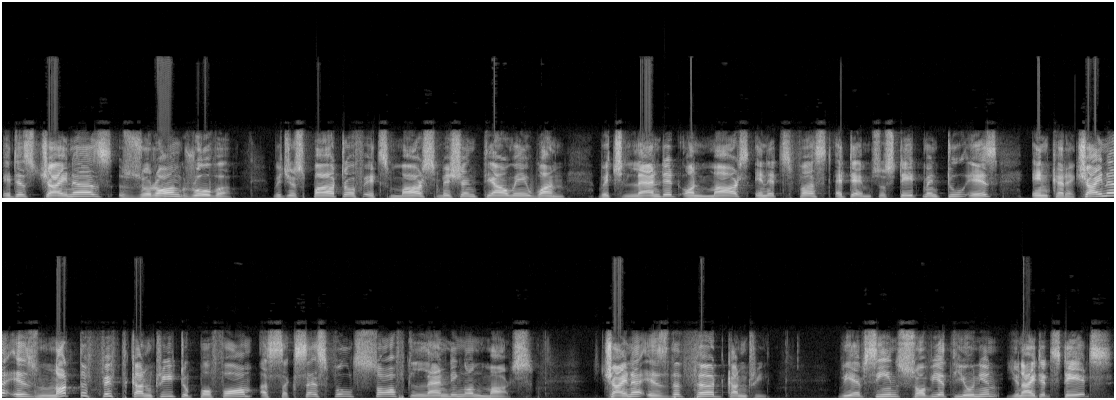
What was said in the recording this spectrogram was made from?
It is China's Zhurong rover, which is part of its Mars mission Tianwen-1, which landed on Mars in its first attempt. So statement 2 is incorrect. China is not the fifth country to perform a successful soft landing on Mars. China is the third country. We have seen Soviet Union, United States,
